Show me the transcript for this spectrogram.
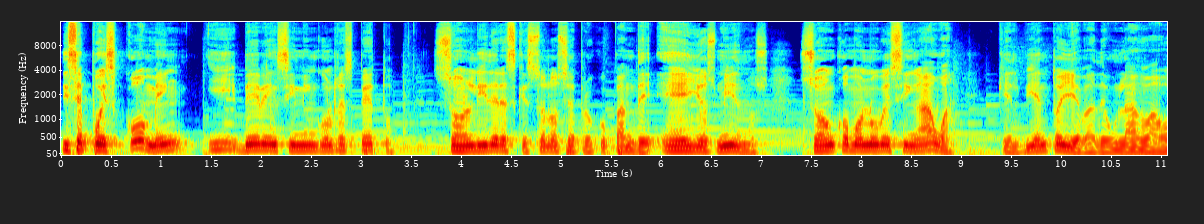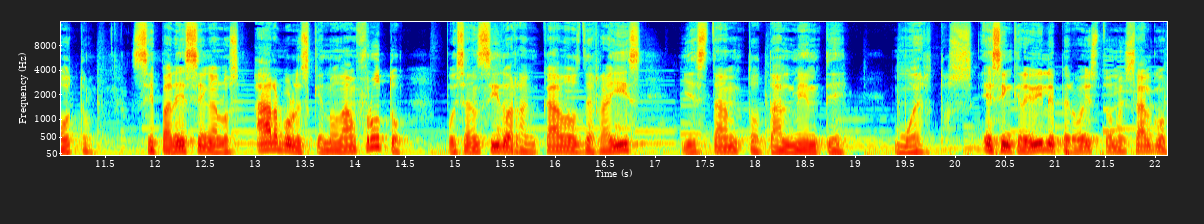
Dice, pues comen y beben sin ningún respeto. Son líderes que solo se preocupan de ellos mismos. Son como nubes sin agua que el viento lleva de un lado a otro se parecen a los árboles que no dan fruto, pues han sido arrancados de raíz y están totalmente muertos. Es increíble, pero esto no es algo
